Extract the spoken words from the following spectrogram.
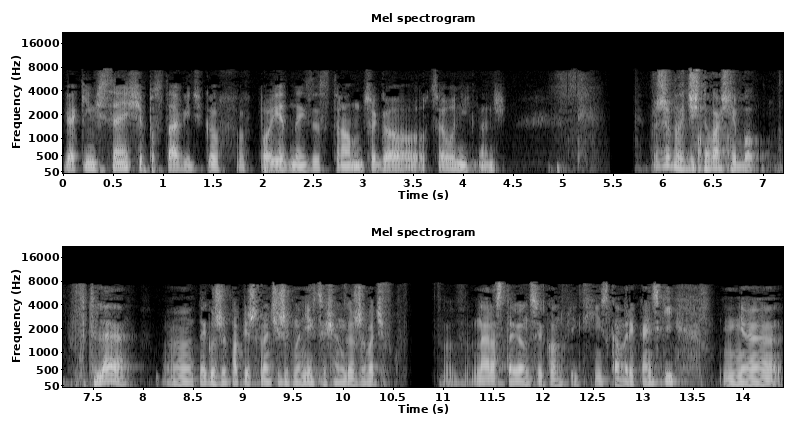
w jakimś sensie postawić go w, w po jednej ze stron, czego chce uniknąć. Proszę powiedzieć, no właśnie, bo w tle tego, że papież Franciszek no nie chce się angażować w, w narastający konflikt chińsko-amerykański. E,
